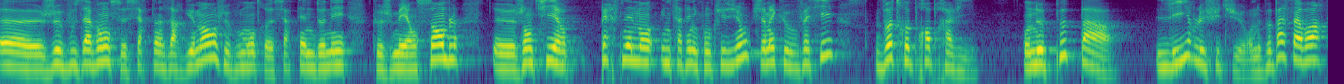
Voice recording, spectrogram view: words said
euh, je vous avance certains arguments, je vous montre certaines données que je mets ensemble, euh, j'en tire personnellement une certaine conclusion, j'aimerais que vous fassiez votre propre avis. On ne peut pas lire le futur. On ne peut pas savoir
